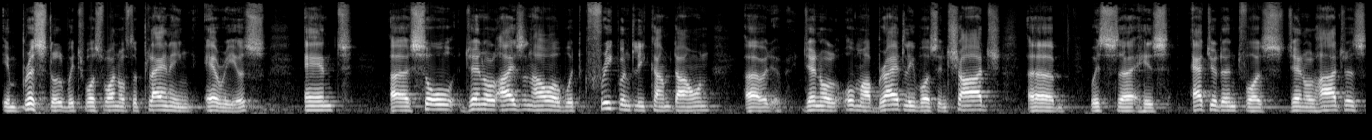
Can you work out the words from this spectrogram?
in Bristol, which was one of the planning areas. And uh, so General Eisenhower would frequently come down. Uh, General Omar Bradley was in charge uh, with his adjutant was General Hodges,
